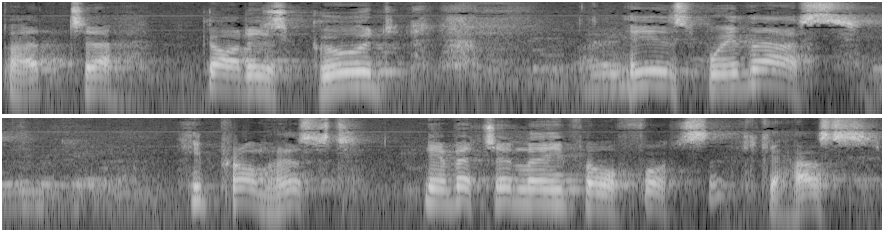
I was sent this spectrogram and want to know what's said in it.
but uh, God is good. He is with us. He promised never to leave or forsake us.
